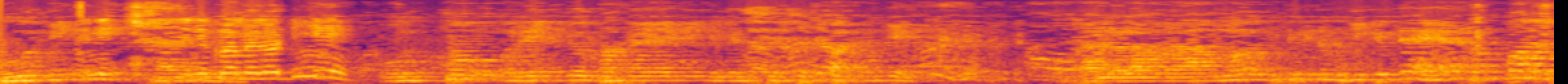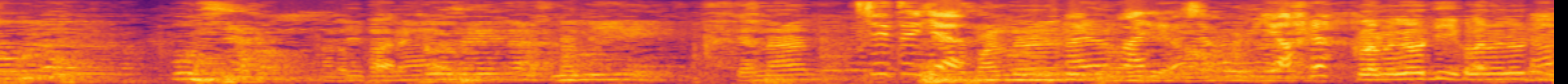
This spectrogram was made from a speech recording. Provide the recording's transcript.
2 minit Ini sahaja ini keluar melodi ni. untuk mereka pakaian ini dengan secepat mungkin. Kalau lama-lama kita kena pergi kedai ya, tempat tu pula. Siap. Nanti tak So saya nak 2 minit. Kanan. Tu je. Ada balik macam dah. Keluar melodi, keluar melodi.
